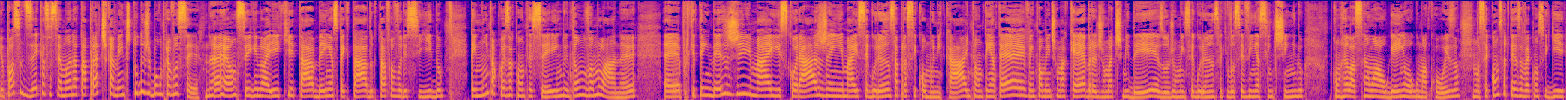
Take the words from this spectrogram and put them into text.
Eu posso dizer que essa semana tá praticamente tudo de bom para você, né? É um signo aí que tá bem aspectado, que tá favorecido, tem muita coisa acontecendo, então vamos lá, né? É, porque tem desde mais coragem e mais segurança para se comunicar, então tem até eventualmente uma quebra de uma timidez ou de uma insegurança que você vinha sentindo com relação a alguém ou alguma coisa. Você com certeza vai conseguir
